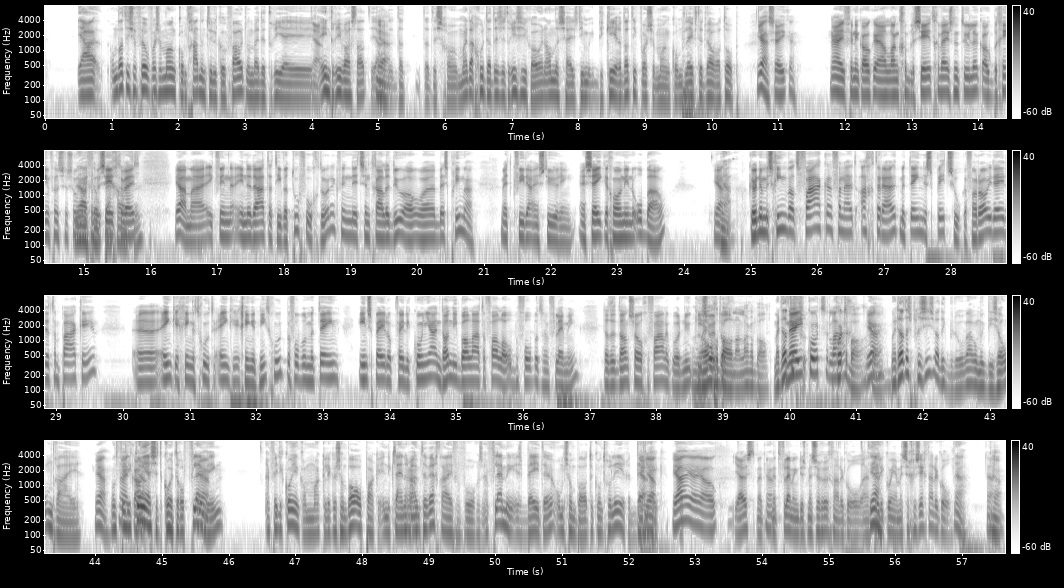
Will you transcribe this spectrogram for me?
ja, omdat hij zoveel voor zijn man komt, gaat het natuurlijk ook fout. Want bij de 3 eh, Ja. 1-3 was dat. Ja, Ja. Dat, dat is gewoon... Maar dat, goed, dat is het risico. En anderzijds, die, die keren dat hij voor zijn man komt, leeft het wel wat op. Ja, zeker. Nou, dat vind ik ook ja, lang geblesseerd geweest natuurlijk. Ook begin van het seizoen ja, geblesseerd gehad, geweest. Ja, maar ik vind inderdaad dat hij wat toevoegt hoor. Ik vind dit centrale duo eh, best prima. Met Kvida en Sturing. En zeker gewoon in de opbouw. Ja. Ja. Kunnen misschien wat vaker vanuit achteruit meteen de spits zoeken. Van Roy deed het een paar keer. Eén keer ging het goed, één keer ging het niet goed. Bijvoorbeeld meteen inspelen op Feliconia en dan die bal laten vallen op bijvoorbeeld een Fleming. Dat het dan zo gevaarlijk wordt. Nu Een kiezen hoge we toch... bal, een lange bal. Maar dat, nee, is, kort, laag. Korte bal. Ja, maar dat is precies wat ik bedoel, waarom ik die zou omdraaien. ja. Want Nou, Feliconia kan. zit korter op Fleming. En Feliconia kan makkelijker zo'n bal oppakken. In de kleine Ja. ruimte wegdraaien vervolgens. En Fleming is beter om zo'n bal te controleren, denk ja. ik. Ja, ja, ja, ook. Juist, met, Ja. met Fleming dus met zijn rug naar de goal. En Ja. Feliconia met zijn gezicht naar de goal. Ja. Ja.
